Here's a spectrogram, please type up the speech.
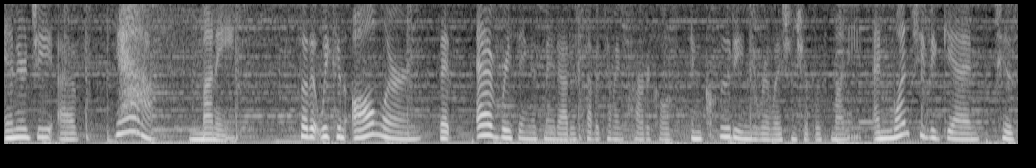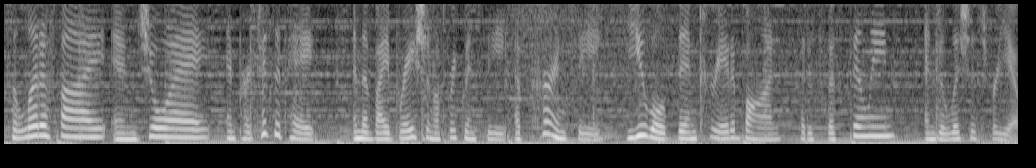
energy of, yeah, money, so that we can all learn that everything is made out of subatomic particles, including your relationship with money. And once you begin to solidify, enjoy, and participate in the vibrational frequency of currency, you will then create a bond that is fulfilling and delicious for you.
